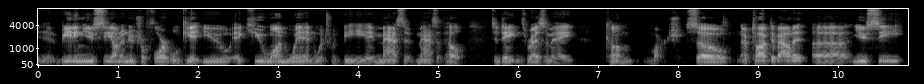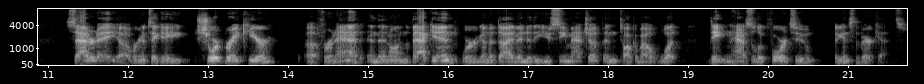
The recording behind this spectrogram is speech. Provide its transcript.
uh, beating UC on a neutral floor will get you a Q1 win, which would be a massive, massive help to Dayton's resume come March. So I've talked about it. Uh, UC Saturday. Uh, we're going to take a short break here uh, for an ad, and then on the back end, we're going to dive into the UC matchup and talk about what Dayton has to look forward to against the Bearcats.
